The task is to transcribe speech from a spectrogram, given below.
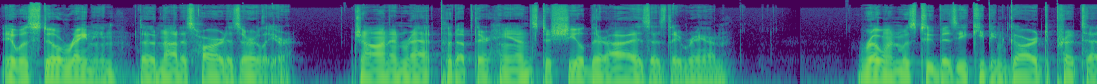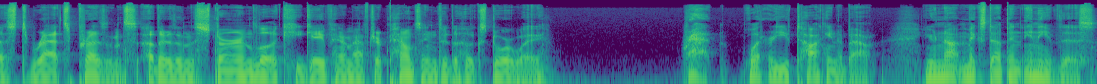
It was still raining, though not as hard as earlier. John and Rat put up their hands to shield their eyes as they ran. Rowan was too busy keeping guard to protest Rat's presence, other than the stern look he gave him after pouncing through the hook's doorway. Rat, what are you talking about? You're not mixed up in any of this.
